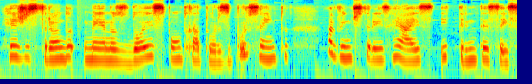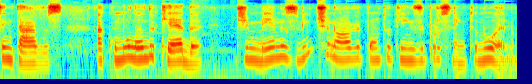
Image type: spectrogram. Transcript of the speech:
registrando menos 2,14% a R$ 23,36, acumulando queda de menos 29,15% no ano.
